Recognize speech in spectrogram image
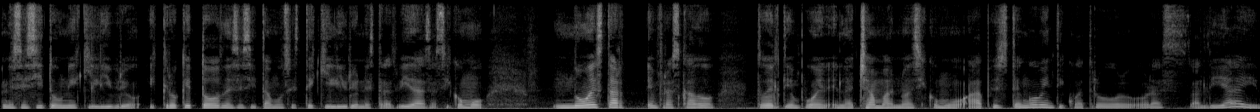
necesito un equilibrio y creo que todos necesitamos este equilibrio en nuestras vidas, así como no estar enfrascado todo el tiempo en, la chamba, ¿no? Así como, ah, pues tengo 24 horas al día y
